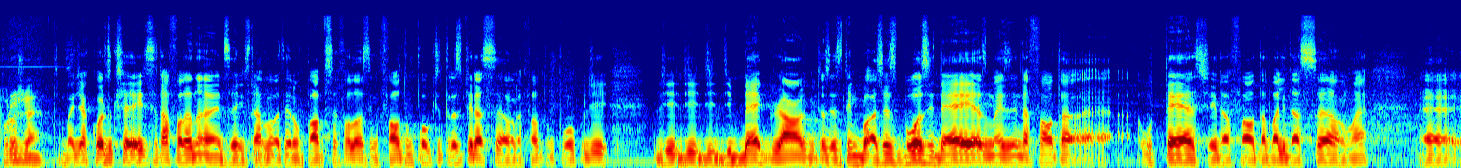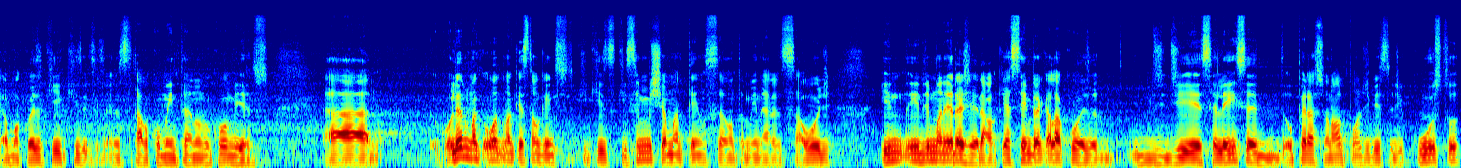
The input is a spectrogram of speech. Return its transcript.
projetos. Vai de acordo com o que você estava falando antes. A gente estava batendo um papo, você falou assim, falta um pouco de transpiração, né? Falta um pouco de, de, de, de background, muitas vezes. Tem às vezes boas ideias, mas ainda falta é, o teste, ainda falta a validação, não é? É, é uma coisa que, que você estava comentando no começo. Ah, olhando uma, uma questão que, gente, que, que, sempre me chama a atenção também na área de saúde, e, e de maneira geral, que é sempre aquela coisa de, de, excelência operacional do ponto de vista de custo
